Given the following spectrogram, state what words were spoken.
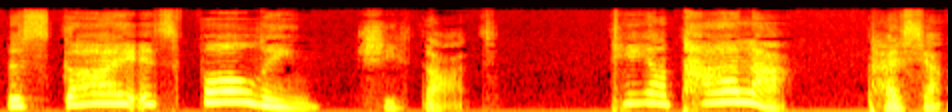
The sky is falling, she thought. 天要塌啦，她想。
